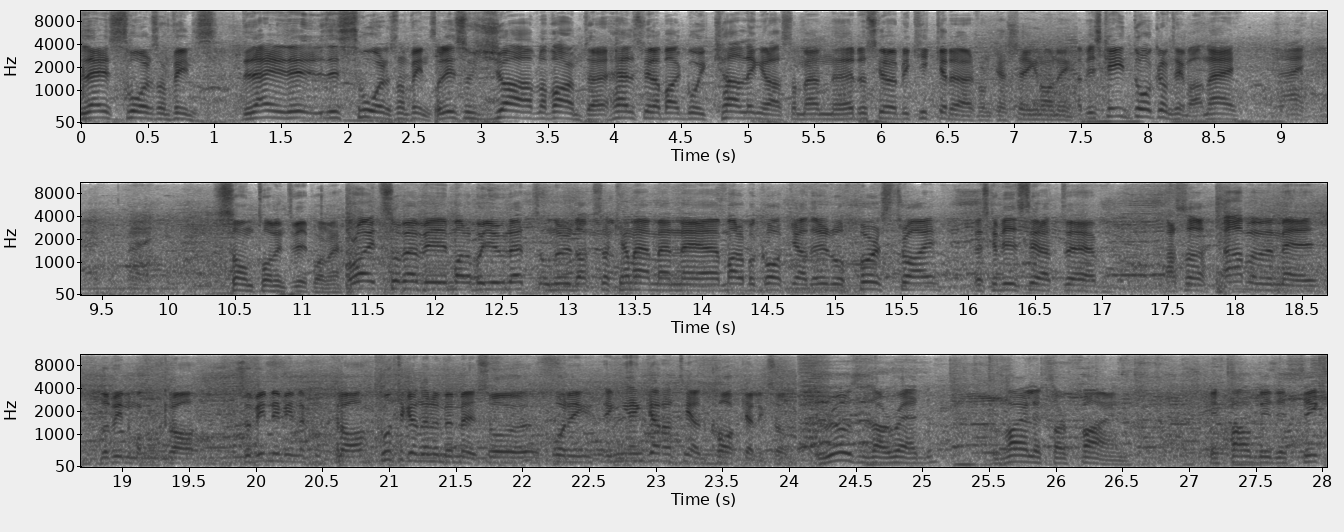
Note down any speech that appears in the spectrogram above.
det där är svåraste som finns. Det där är det, det svåraste som finns. Och det är så jävla varmt här. Helst vill jag bara gå i kallingar alltså, men eh, då skulle jag bli kickad därifrån kanske, ingen aning. Vi ska inte åka någonting va? Nej. Nej. Nej. Sånt håller inte vi på med. Alright, så är vi Marabou-hjulet och nu är det dags att kamma hem en eh, Marabou-kaka. Det är då first try. Jag ska visa er att, eh, alltså, är man med mig, då vinner man choklad. Så vinner ni vinner choklad, gå till Lund med mig så får ni en, en garanterad kaka liksom. Roses are red, violets are fine. If I'll be the six,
